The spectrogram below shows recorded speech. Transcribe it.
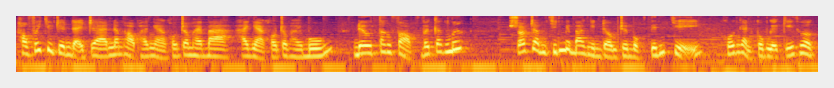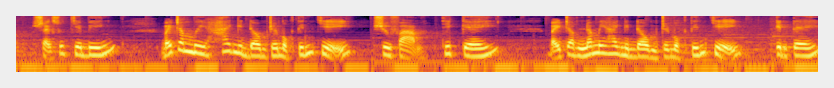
học phí chương trình đại trà năm học 2023-2024 đều tăng vọt với các mức. 693.000 đồng trên một tín chỉ, khối ngành công nghệ kỹ thuật, sản xuất chế biến, 712.000 đồng trên một tín chỉ, sư phạm, thiết kế, 752.000 đồng trên một tín chỉ, kinh tế,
